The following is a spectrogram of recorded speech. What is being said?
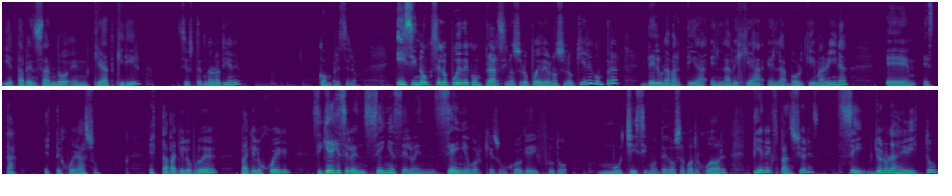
y está pensando en qué adquirir. Si usted no lo tiene, cómpreselo. Y si no se lo puede comprar, si no se lo puede o no se lo quiere comprar, dele una partida en la VGA, en la Board Game Arena. Em, está este juegazo. Está para que lo pruebe, para que lo juegue. Si quiere que se lo enseñe, se lo enseño porque es un juego que disfruto muchísimo, de 2 a 4 jugadores. ¿Tiene expansiones? Sí, yo no las he visto.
